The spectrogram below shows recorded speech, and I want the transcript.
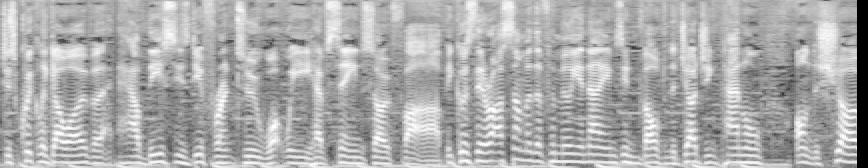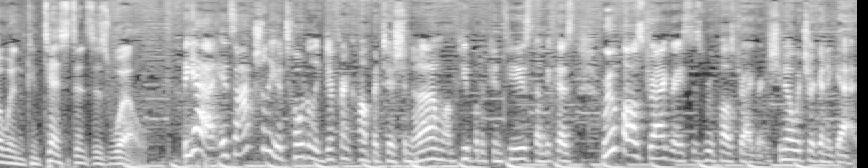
just quickly go over how this is different to what we have seen so far? Because there are some of the familiar names involved in the judging panel on the show and contestants as well. Yeah, it's actually a totally different competition, and I don't want people to confuse them because RuPaul's Drag Race is RuPaul's Drag Race. You know what you're going to get.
